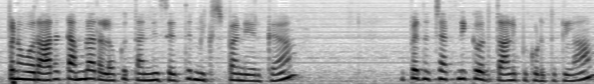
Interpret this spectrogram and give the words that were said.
இப்போ நான் ஒரு அரை டம்ளர் அளவுக்கு தண்ணி சேர்த்து மிக்ஸ் பண்ணியிருக்கேன். இப்போ இந்த சட்னிக்கு ஒரு தாளிப்பு கொடுத்துக்கலாம்.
